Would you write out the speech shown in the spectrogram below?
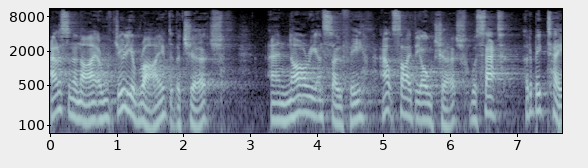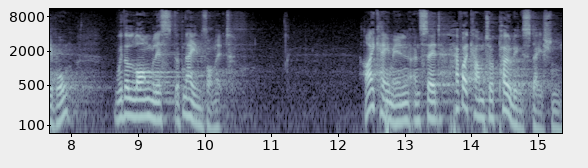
Alison and I uh, duly arrived at the church and Nari and Sophie, outside the old church, were sat at a big table with a long list of names on it. I came in and said, Have I come to a polling station?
